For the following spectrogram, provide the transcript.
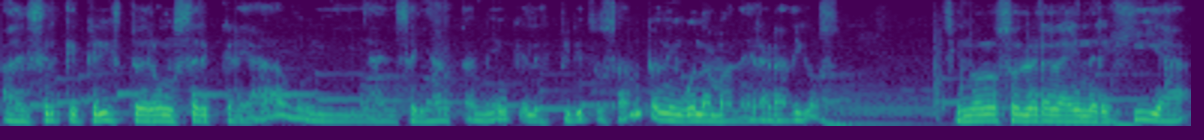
a decir que Cristo era un ser creado y a enseñar también que el Espíritu Santo en ninguna manera era Dios, sino no solo era la energía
